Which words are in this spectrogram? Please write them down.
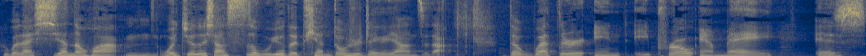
如果在西安的话，嗯，我觉得像四五月的天都是这个样子的。The weather in April and May is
